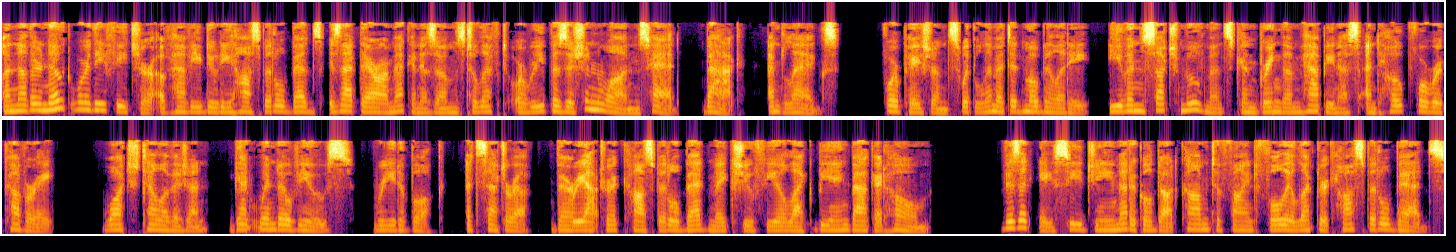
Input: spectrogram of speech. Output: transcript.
Another noteworthy feature of heavy duty hospital beds is that there are mechanisms to lift or reposition one's head, back, and legs. For patients with limited mobility, even such movements can bring them happiness and hope for recovery. Watch television, get window views, read a book, etc. Bariatric hospital bed makes you feel like being back at home. Visit acgmedical.com to find full electric hospital beds.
